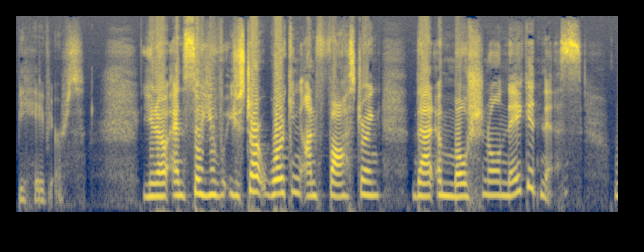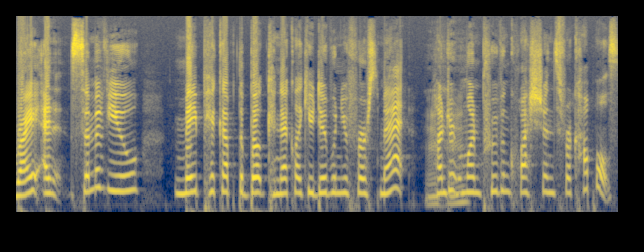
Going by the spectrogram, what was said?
behaviors. You know, and so you you start working on fostering that emotional nakedness, right? And some of you may pick up the book Connect Like You Did When You First Met 101 Proven Questions for Couples.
